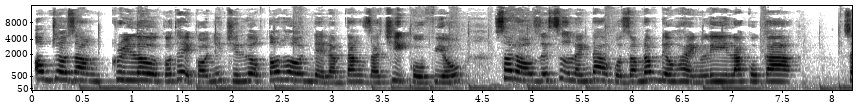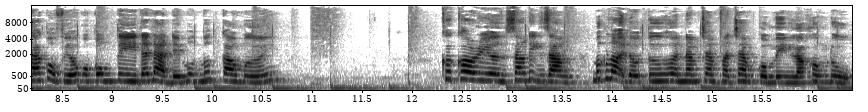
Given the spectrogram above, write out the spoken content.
ông cho rằng Chrysler có thể có những chiến lược tốt hơn để làm tăng giá trị cổ phiếu. Sau đó, dưới sự lãnh đạo của giám đốc điều hành Lee Iacocca, giá cổ phiếu của công ty đã đạt đến một mức cao mới. Kerkorian xác định rằng mức lợi đầu tư hơn 500% của mình là không đủ.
